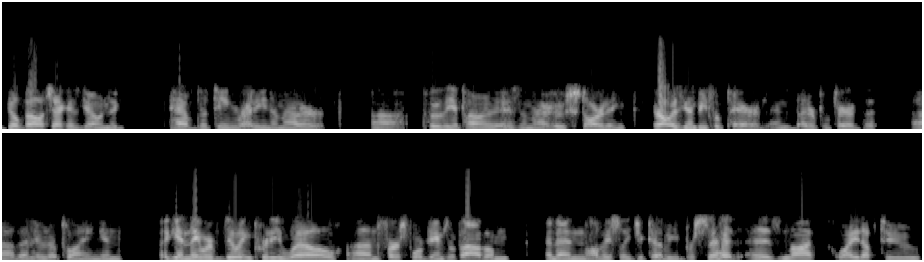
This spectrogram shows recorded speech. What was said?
Belichick is going to have the team ready no matter uh, who the opponent is, no matter who's starting. They're always going to be prepared and better prepared to, uh, than who they're playing. And again, they were doing pretty well uh, in the first four games without him, and then obviously Jacoby Brissett is not quite up to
